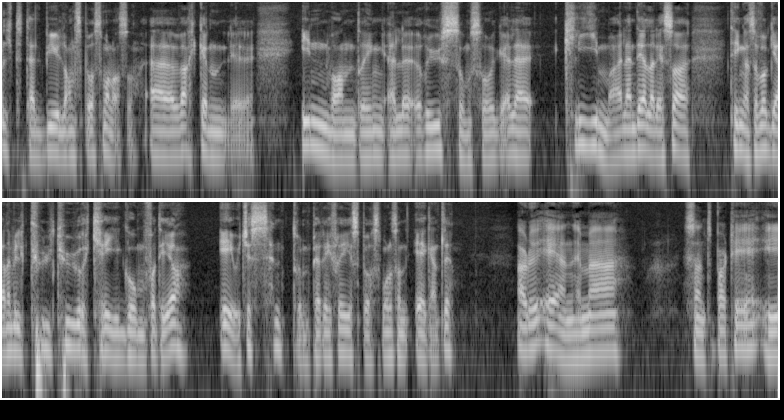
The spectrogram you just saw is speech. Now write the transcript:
alt til et by-land-spørsmål, altså. Eh, verken innvandring eller rusomsorg eller klima eller en del av disse tingene som folk gjerne vil kulturkrige om for tida, er jo ikke sentrum-periferi-spørsmål sånn egentlig. Er du enig med Senterpartiet i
